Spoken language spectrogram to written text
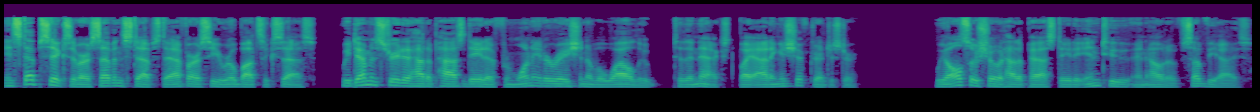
In step 6 of our 7 steps to FRC robot success, we demonstrated how to pass data from one iteration of a while loop to the next by adding a shift register. We also showed how to pass data into and out of sub-VIs.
